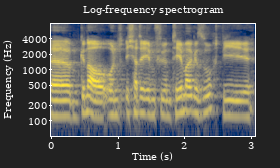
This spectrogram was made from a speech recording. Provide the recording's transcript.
Ähm, genau, und ich hatte eben für ein Thema gesucht, wie,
